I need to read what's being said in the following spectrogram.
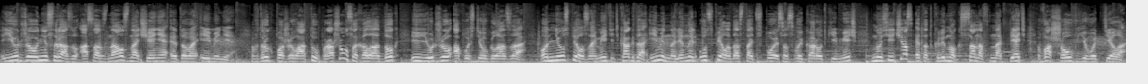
Юджио не сразу осознал значение этого имени. Вдруг по животу прошелся холодок, и Юджио опустил глаза. Он не успел заметить, когда именно Линель успела достать с пояса свой короткий меч, но сейчас этот клинок санов на 5 вошел в его тело.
